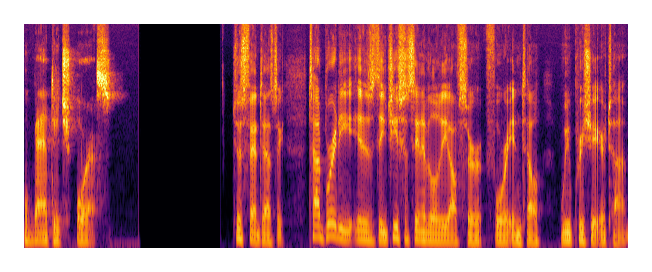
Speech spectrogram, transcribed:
advantage for us. Just fantastic. Todd Brady is the Chief Sustainability Officer for Intel. We appreciate your time.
